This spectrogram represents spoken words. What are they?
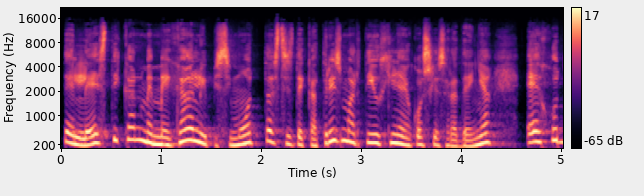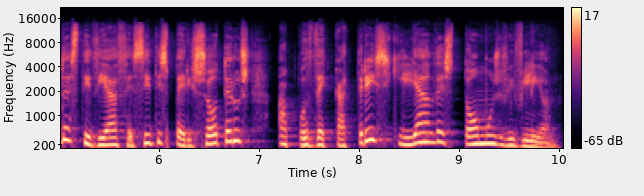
τελέστηκαν με μεγάλη επισημότητα στις 13 Μαρτίου 1949 έχοντας στη διάθεσή της περισσότερους από 13.000 τόμους βιβλίων.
